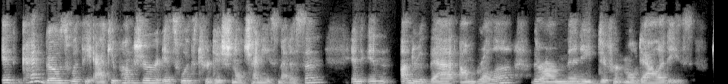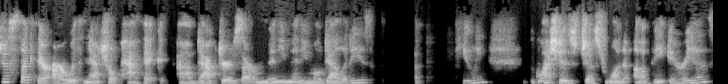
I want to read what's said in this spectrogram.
it kind of goes with the acupuncture. It's with traditional Chinese medicine. And in under that umbrella, there are many different modalities. Just like there are with naturopathic um, doctors, are many, many modalities of healing. Gua sha is just one of the areas.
